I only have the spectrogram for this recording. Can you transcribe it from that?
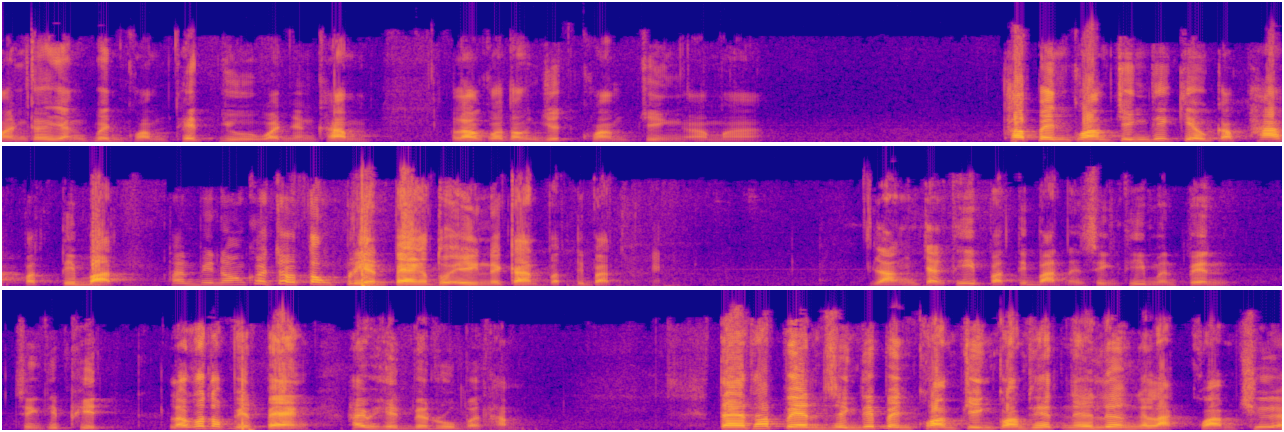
มันก็ยังเป็นความเท็จอยู่วันยังค่ำเราก็ต้องยึดความจริงเอามา ถ้าเป็นความจริงที่เกี่ยวกับภาคปฏิบัติ ท่านพี่น้องก็จะต้องเปลี่ยนแปลงตัวเองในการปฏิบัติ หลังจากที่ปฏิบัติในสิ่งที่มันเป็นสิ่งที่ผิดเราก็ต้องเปลี่ยนแปลงให้เห็นเป็นรูปธรรม แต่ถ้าเป็นสิ่งที่เป็นความจริงความเท็จในเรื่องหลักความเชื่อ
